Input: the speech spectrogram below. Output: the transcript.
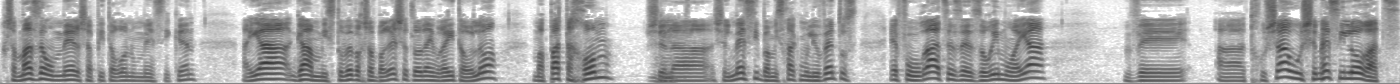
עכשיו, מה זה אומר שהפתרון הוא מסי, כן? היה גם, מסתובב עכשיו ברשת, לא יודע אם ראית או לא, מפת החום של, Mhm. ה, של מסי במשחק מול יובנטוס, איפה הוא רץ, איזה אזורים הוא היה, והתחושה הוא שמסי לא רץ,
